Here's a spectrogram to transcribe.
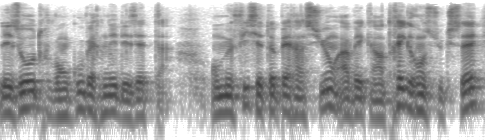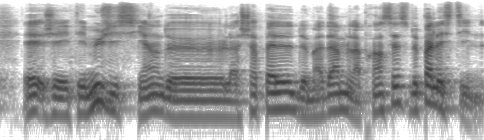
les autres vont gouverner des États. On me fit cette opération avec un très grand succès et j'ai été musicien de la chapelle de Madame la princesse de Palestine.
